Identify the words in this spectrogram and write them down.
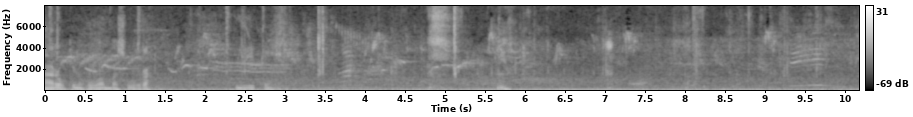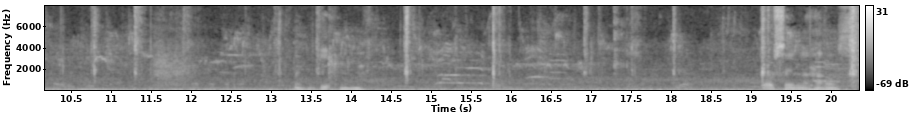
araw kinukuha ang basura dito. Hmm. Naman. Sale na house.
